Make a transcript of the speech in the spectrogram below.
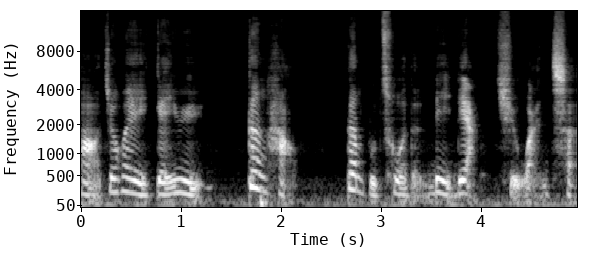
好，就会给予更好、更不错的力量去完成。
